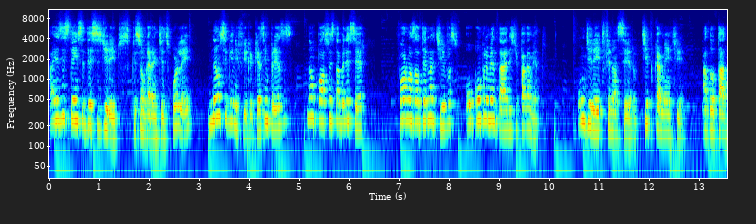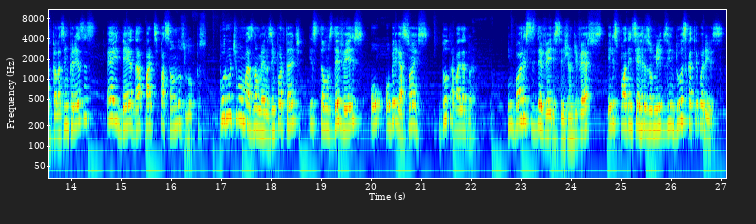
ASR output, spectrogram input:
A existência desses direitos, que são garantidos por lei, não significa que as empresas não possam estabelecer formas alternativas ou complementares de pagamento. Um direito financeiro tipicamente adotado pelas empresas é a ideia da participação nos lucros. Por último, mas não menos importante, estão os deveres ou obrigações do trabalhador. Embora esses deveres sejam diversos, eles podem ser resumidos em duas categorias:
